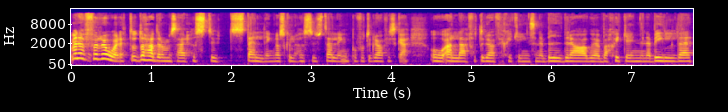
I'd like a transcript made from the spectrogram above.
Men förra året och då hade de så här höstutställning. De skulle ha höstutställning på Fotografiska. Och alla fotografer skickade in sina bidrag och jag bara skickade in mina bilder.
